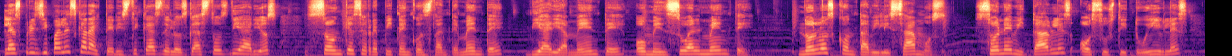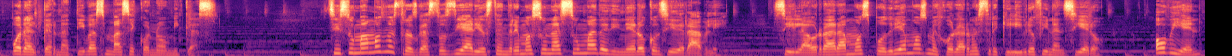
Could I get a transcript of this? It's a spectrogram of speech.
Las principales características de los gastos diarios son que se repiten constantemente, diariamente o mensualmente. No los contabilizamos, son evitables o sustituibles por alternativas más económicas. Si sumamos nuestros gastos diarios tendremos una suma de dinero considerable. Si la ahorráramos podríamos mejorar nuestro equilibrio financiero o bien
